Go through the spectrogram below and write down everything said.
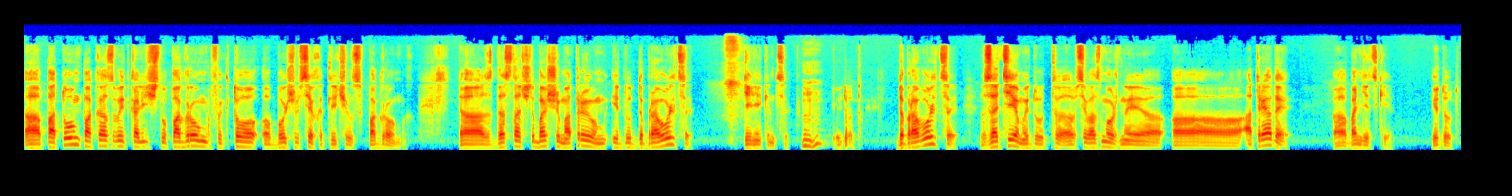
А потом показывает количество погромов и кто больше всех отличился в погромах. А, с достаточно большим отрывом идут добровольцы, деникинцы угу. идут, добровольцы, затем идут э, всевозможные э, отряды э, бандитские идут,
